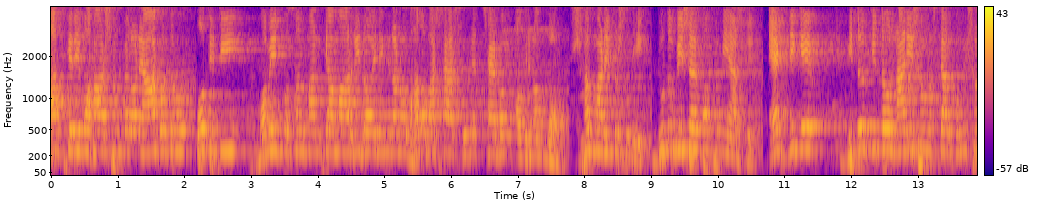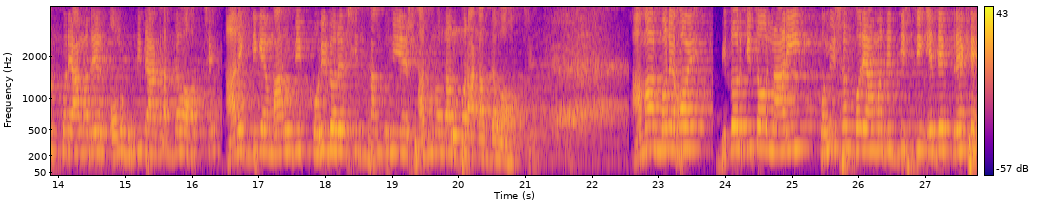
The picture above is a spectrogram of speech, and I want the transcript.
আজকের এই মহাসম্মেলনে আগত প্রতিটি মমিন মুসলমানকে আমার হৃদয় নিংড়ানো ভালোবাসা, শুভেচ্ছা এবং অভিনন্দন। সম্মানিত শুধু দুটো বিষয় প্রথমেই আসে। একদিকে বিতর্কিত নারী সংস্কার কমিশন করে আমাদের অনুভূতিতে আঘাত দেওয়া হচ্ছে। আরেকদিকে মানবিক করিডোরের সিদ্ধান্ত নিয়ে স্বাধীনতার উপর আঘাত দেওয়া হচ্ছে। আমার মনে হয়, বিতর্কিত নারী কমিশন করে আমাদের দৃষ্টি এদিক রেখে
